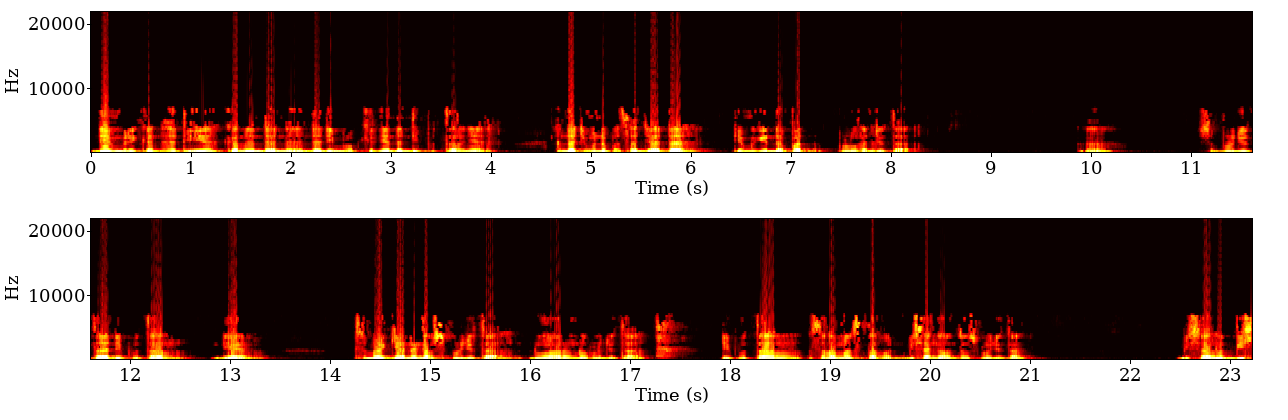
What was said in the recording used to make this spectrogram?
Dia memberikan hadiah karena dana Anda diblokirnya dan diputarnya. Anda cuma dapat sajadah, dia mungkin dapat puluhan juta. Hah? 10 juta diputar, dia sebagian anggap 10 juta, dua orang 20 juta. Diputar selama setahun, bisa nggak untung 10 juta? Bisa lebih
